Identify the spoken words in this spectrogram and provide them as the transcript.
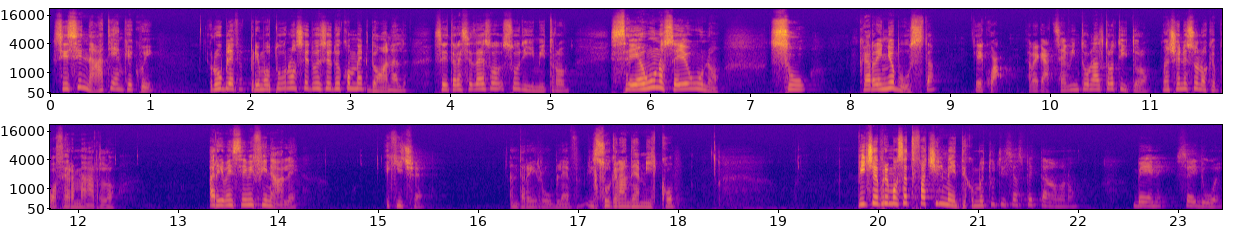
Cincinnati anche qui. Rublev primo turno 6-2-6-2 con McDonald, 6-3-6-3 su, su Dimitrov, 6-1 6-1 su Carregno Busta. E qua, ragazzi, ha vinto un altro titolo, non c'è nessuno che può fermarlo. Arriva in semifinale. E chi c'è? Andrei Rublev, il suo grande amico. Vince il primo set facilmente, come tutti si aspettavano. Bene, 6-2,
